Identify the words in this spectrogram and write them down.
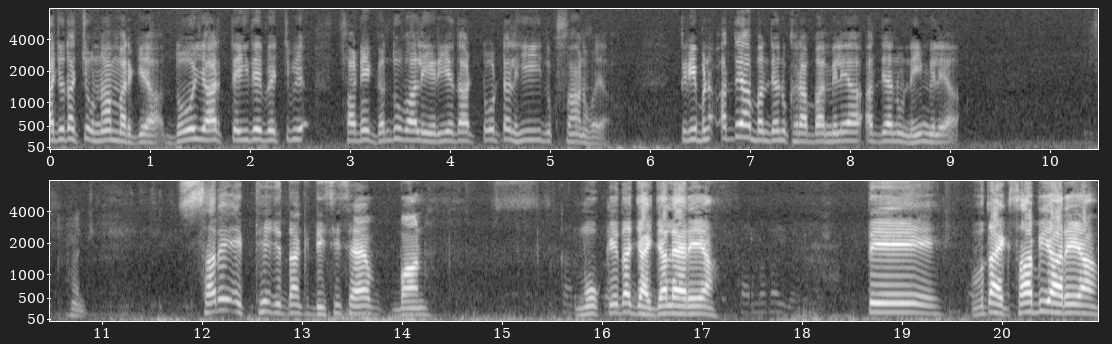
ਅੱਜ ਉਹਦਾ ਝੋਨਾ ਮਰ ਗਿਆ। 2023 ਦੇ ਵਿੱਚ ਵੀ ਸਾਡੇ ਗੰਦੂਵਾਲ ਏਰੀਏ ਦਾ ਟੋਟਲ ਹੀ ਨੁਕਸਾਨ ਹੋਇਆ। ਤਕਰੀਬਨ ਅੱਧਿਆਂ ਬੰਦਿਆਂ ਨੂੰ ਖਰਾਬਾ ਮਿਲਿਆ ਅੱਧਿਆਂ ਨੂੰ ਨਹੀਂ ਮਿਲਿਆ। ਹਾਂਜੀ। ਸਾਰੇ ਇੱਥੇ ਜਿੱਦਾਂ ਕਿ ਡੀਸੀ ਸਾਹਿਬਾਨ ਮੌਕੇ ਦਾ ਜਾਇਜ਼ਾ ਲੈ ਰਹੇ ਆ ਤੇ ਵਿਧਾਇਕ ਸਾਹਿਬ ਵੀ ਆ ਰਹੇ ਆ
